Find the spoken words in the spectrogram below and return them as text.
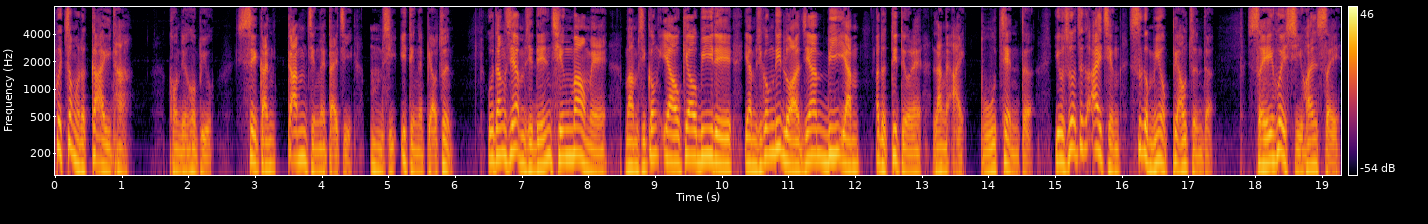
会这么的介意他？肯定好比世间感情的代志，唔是一定的标准。有当时啊，唔是年轻貌美，嘛唔是讲妖娇美丽，也唔是讲你偌只美艳，啊，就得到咧人的爱，不见得。有时候这个爱情是个没有标准的，谁会喜欢谁，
